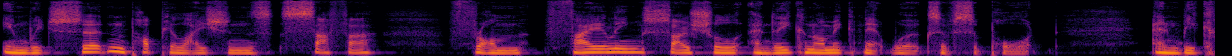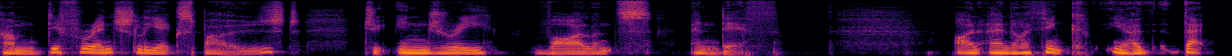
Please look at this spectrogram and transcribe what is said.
in which certain populations suffer from failing social and economic networks of support and become differentially exposed to injury, violence, and death. I, and I think, you know, that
